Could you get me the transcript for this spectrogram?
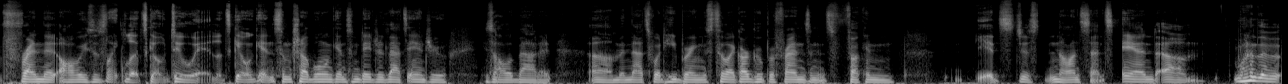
friend that always is like, let's go do it. Let's go and get in some trouble and get in some danger. That's Andrew. He's all about it. Um, and that's what he brings to like our group of friends. And it's fucking, it's just nonsense. And, um, one of the,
